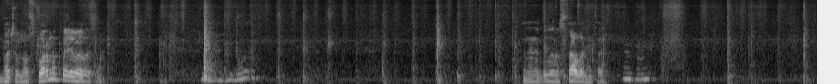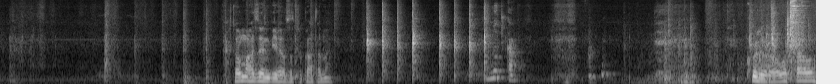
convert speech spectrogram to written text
Бачу, в нас форми з'явилися. Вони не були розставлені, так? Угу. Хто в магазин бігав за цукатами? Внучка. Кольорово стало.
